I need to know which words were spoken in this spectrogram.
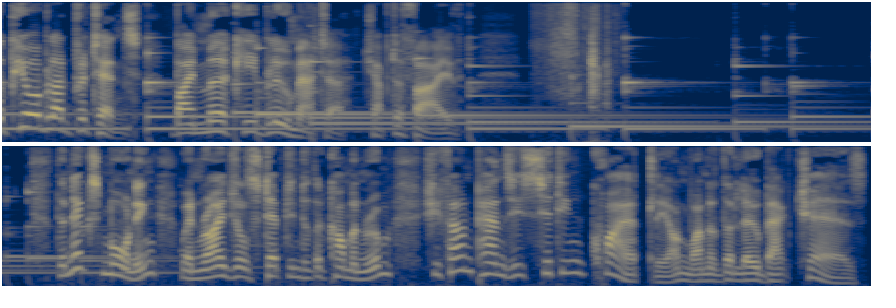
The Pure Blood Pretense by Murky Blue Matter, Chapter 5. The next morning, when Rigel stepped into the common room, she found Pansy sitting quietly on one of the low-back chairs,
